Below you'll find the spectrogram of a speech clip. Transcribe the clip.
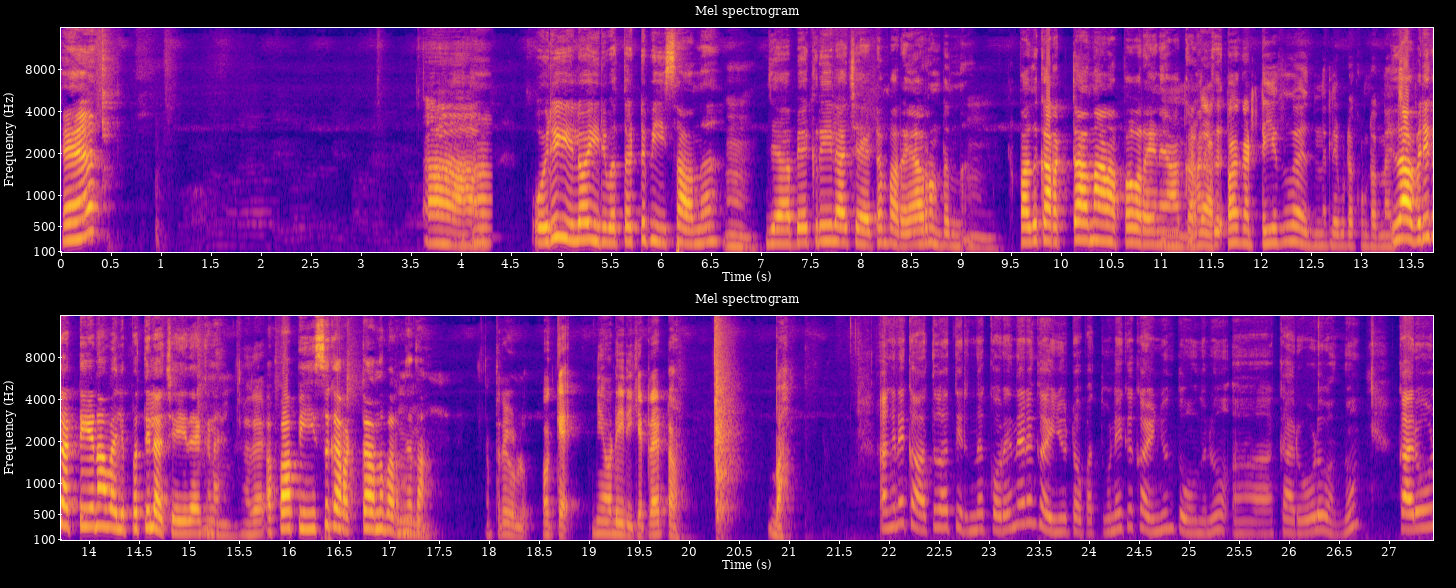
ഏ? ആ. ഒരു കിലോ ഇരുപത്തെട്ട് പീസാന്ന് ജാബേക്കറിയിൽ ജാ ബേക്കറിയിൽ ആ ചേട്ടൻ പറയാറുണ്ടെന്ന്. അപ്പൊ അത് കറക്റ്റാന്നാണ് അപ്പൊ പറയണേ ആ കണക്ക്. അപ്പ കട്ട് ചെയ്തത് ഇവിടെ ഇത് അവർ കട്ട് ചെയ്യണ വലിപ്പത്തിലാ ചെയ്തേക്കണേ. അതെ. അപ്പൊ ആ പീസ് കറക്റ്റാന്ന് പറഞ്ഞതാ. അത്രേ ഉള്ളൂ. ഓക്കെ ഇനി അവിടെ ഇരിക്കട്ടെ കേട്ടോ ബാ. അങ്ങനെ കാത്തു കാത്തിരുന്ന് കുറേ നേരം കഴിഞ്ഞു കേട്ടോ പത്ത് മണിയൊക്കെ കഴിഞ്ഞു തോന്നുന്നു കരോൾ വന്നു. കരോൾ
